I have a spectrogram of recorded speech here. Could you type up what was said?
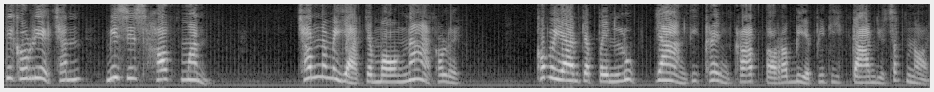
ที่เขาเรียกฉัน Mrs. ฮอฟมันฉันน่ะไม่อยากจะมองหน้าเขาเลย เขาพยายามจะเป็นลูกจ้างที่เคร่งครัดต่อระเบียบพิธีการอยู่สักหน่อย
